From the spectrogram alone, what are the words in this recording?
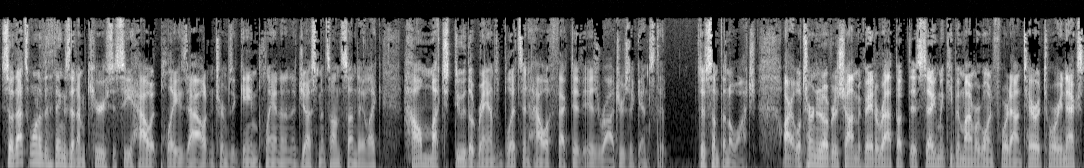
So that's one of the things that I'm curious to see how it plays out in terms of game plan and adjustments on Sunday. Like how much do the Rams blitz and how effective is Rodgers against it? Just something to watch. All right, we'll turn it over to Sean McVay to wrap up this segment. Keep in mind we're going four down territory next,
